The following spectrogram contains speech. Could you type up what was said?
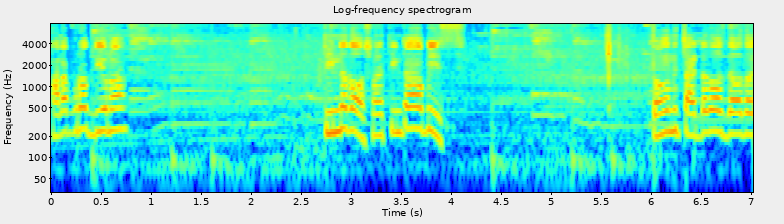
খারাপ খারাপ দিও না। তিনটা দশ মানে তিন টাকা পিস তখন কিন্তু চারটা দশ দেওয়া দাও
